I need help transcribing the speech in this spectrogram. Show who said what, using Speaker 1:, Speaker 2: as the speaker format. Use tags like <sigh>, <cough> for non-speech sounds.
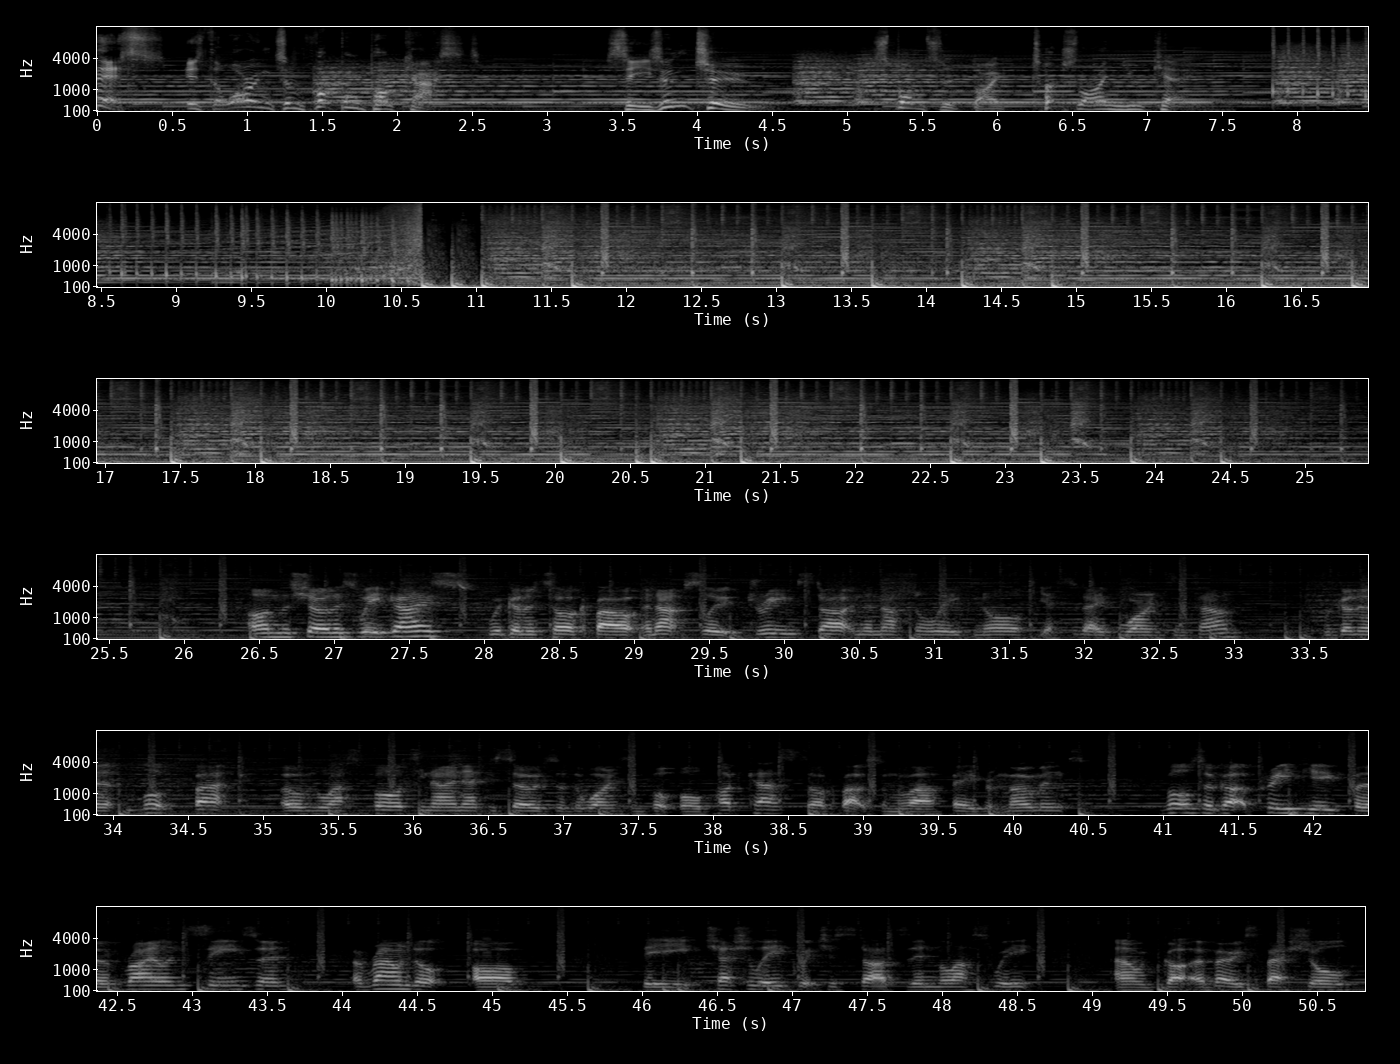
Speaker 1: This is the Warrington Football Podcast, Season 2, sponsored by Touchline UK.
Speaker 2: On the show this week, guys, we're going to talk about an absolute dream start in the National League North yesterday for Warrington Town. We're going to look back over the last 49 episodes of the Warrington Football Podcast, talk about some of our favourite moments. We've also got a preview for the Ryland season, a roundup of the Cheshire League, which has started in the last week, and we've got a very special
